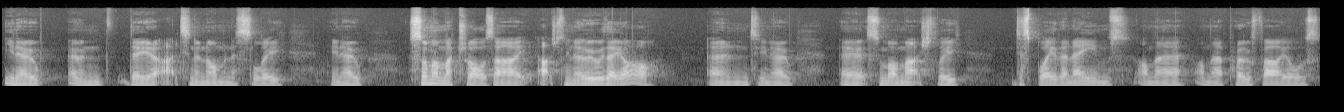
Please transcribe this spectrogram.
you know, and they are acting anonymously, you know, some of my trolls, I actually know who they are. And, you know, uh, some of them actually display their names on their on their profiles.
